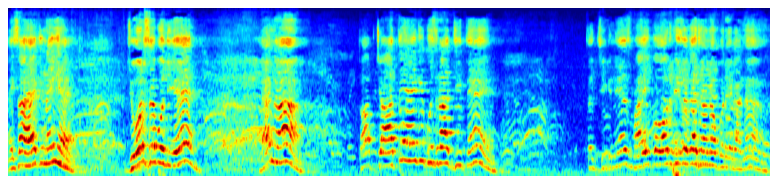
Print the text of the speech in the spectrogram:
ऐसा है कि नहीं है? ज़ोर से बोलिए। है ना? तो आप चाहते हैं कि गुजरात जीते? तो जिग्नेश भाई को और भी जगह जाना पड़ेगा ना।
